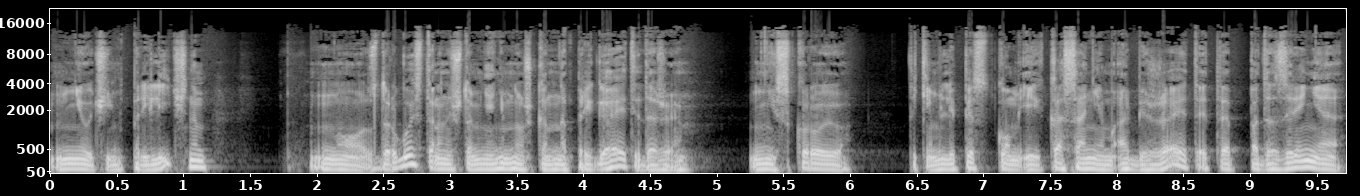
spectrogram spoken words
не очень приличным. Но, с другой стороны, что меня немножко напрягает и даже не скрою таким лепестком и касанием обижает, это подозрение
